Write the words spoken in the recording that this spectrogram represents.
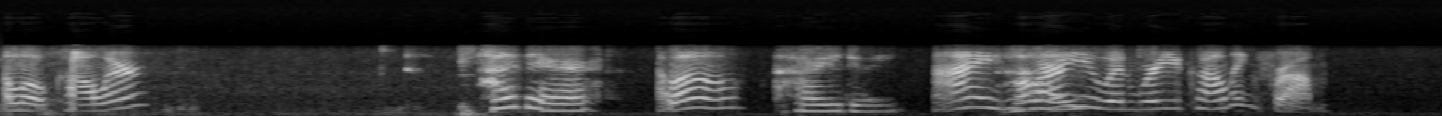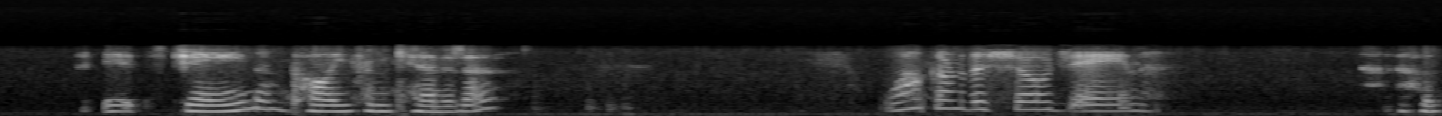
Hello, caller. Hi there. Hello. How are you doing? Hi. Who Hi. are you, and where are you calling from? It's Jane. I'm calling from Canada. Welcome to the show, Jane.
